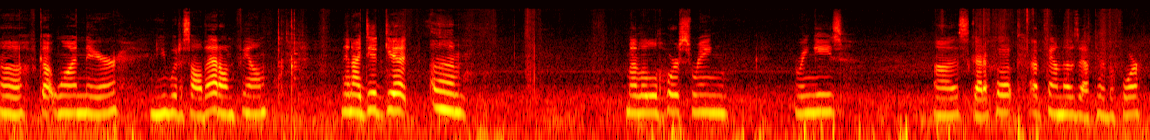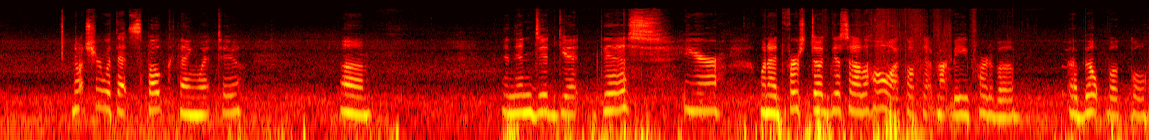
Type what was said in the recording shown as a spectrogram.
Uh, I've got one there, and you would have saw that on film. Then I did get um, my little horse ring ringies. Uh, this has got a hook. I've found those out there before. Not sure what that spoke thing went to. Um, and then did get this here when I first dug this out of the hole, I thought that might be part of a, a belt buckle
